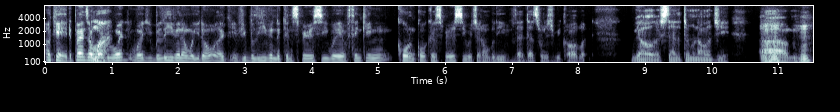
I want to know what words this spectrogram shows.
okay. It depends on Come what, on. what what you believe in and what you don't like. If you believe in the conspiracy way of thinking, quote unquote conspiracy, which I don't believe that that's what it should be called, but we all understand the terminology. Mhm, Um, mhm.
